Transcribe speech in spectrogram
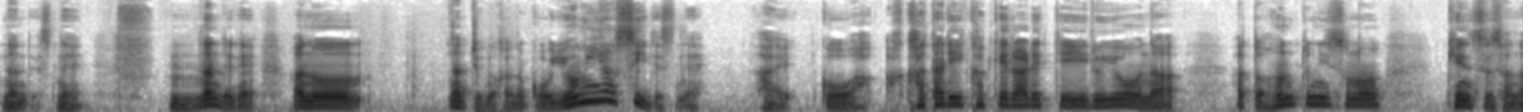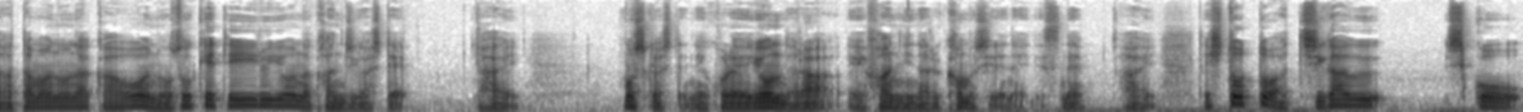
なんですね。うん、なんでねあの何て言うのかなこう読みやすいですね。はい、こう語りかけられているようなあとは本当にそのケンスーさんの頭の中を覗けているような感じがして、はい、もしかしてねこれ読んだらファンになるかもしれないですね。はい、で人とは違う思考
